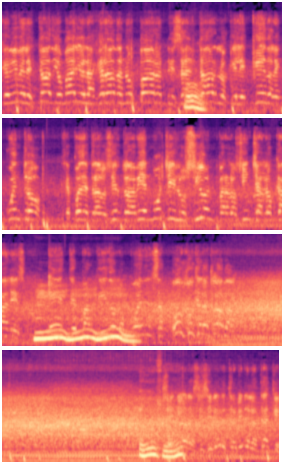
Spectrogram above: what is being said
que vive el estadio, Mario. Las gradas no paran de saltar. Lo que le queda al encuentro se puede traducir todavía en mucha ilusión para los hinchas locales. Mm, Este mm, partido lo mm. pueden sacar. ¡Ojo que la clava! เออสวย Señoras y señores, termina el ataque.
